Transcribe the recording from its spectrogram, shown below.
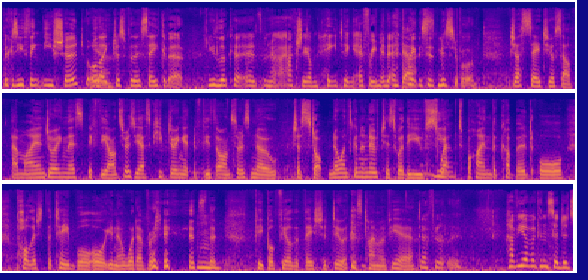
because you think you should, or Yeah. like just for the sake of it. You look at it, and you're like, actually, I'm hating every minute. Yeah. like this is miserable. just say to yourself, Am I enjoying this? If the answer is yes, keep doing it. If the answer is no, just stop. No one's going to notice whether you've Yeah. swept behind the cupboard or polished the table or, you know, whatever it is mm. that people feel that they should do at this time of year. Definitely. Have you ever considered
